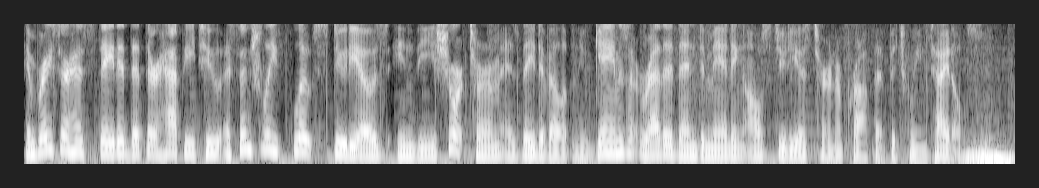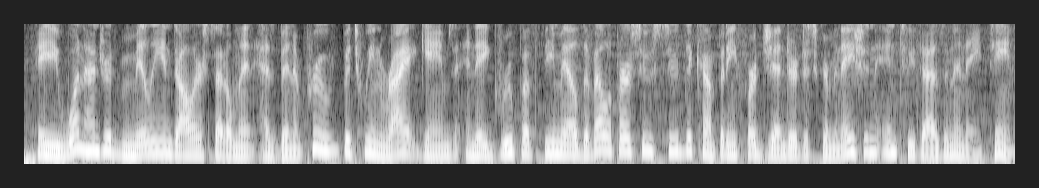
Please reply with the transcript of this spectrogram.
Embracer has stated that they're happy to essentially float studios in the short term as they develop new games rather than demanding all studios turn a profit between titles. A $100 million settlement has been approved between Riot Games and a group of female developers who sued the company for gender discrimination in 2018.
